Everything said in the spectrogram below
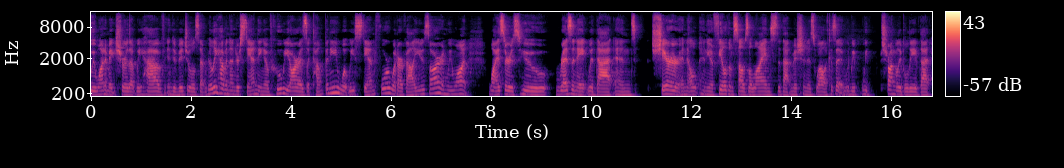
We want to make sure that we have individuals that really have an understanding of who we are as a company, what we stand for, what our values are. And we want Wisers who resonate with that and share and, and you know feel themselves aligned to that mission as well because we, we strongly believe that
